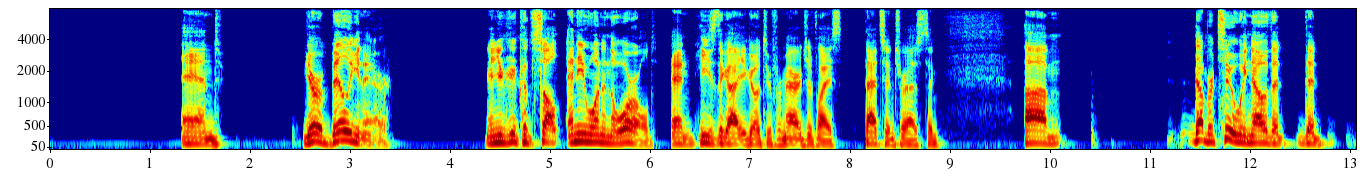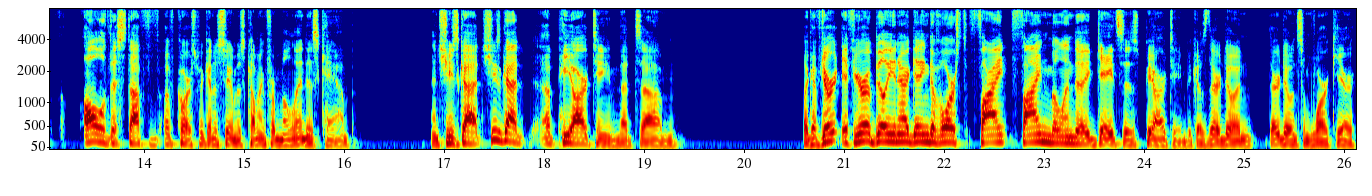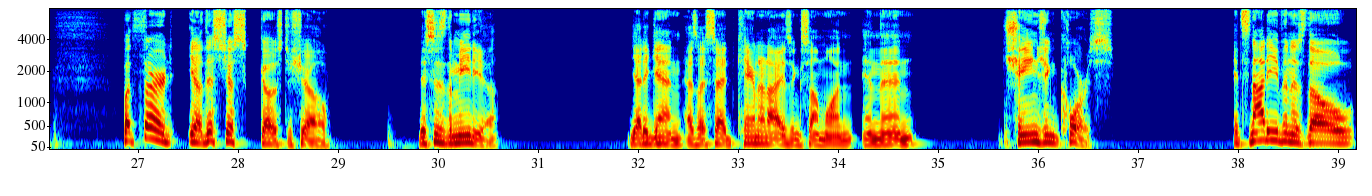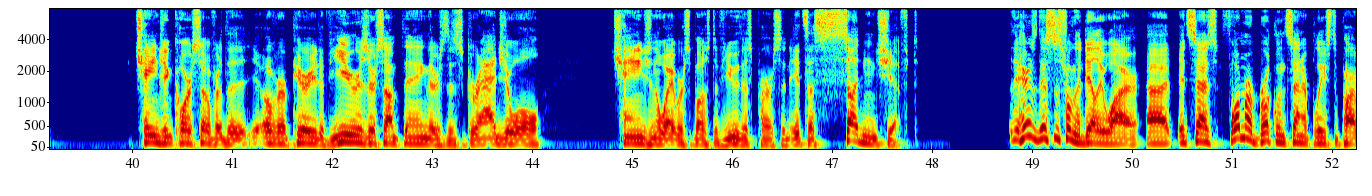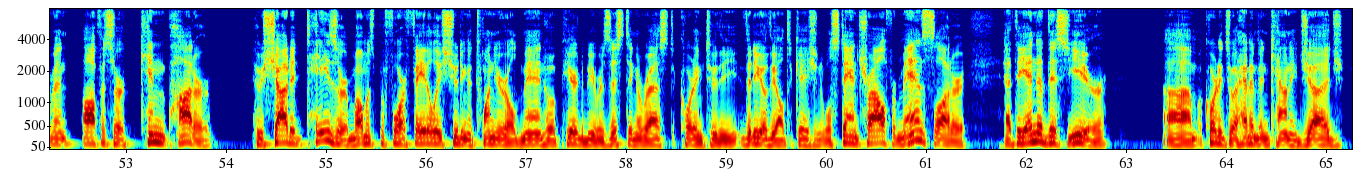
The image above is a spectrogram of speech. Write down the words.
and you're a billionaire, and you could consult anyone in the world, and he's the guy you go to for marriage advice. That's interesting. Um, number two, we know that that all of this stuff, of course, we can assume is coming from Melinda's camp and she's got she's got a PR team that um, like if you're if you're a billionaire getting divorced, find find Melinda Gates's PR team because they're doing they're doing some work here. But third, you know, this just goes to show this is the media. Yet again, as I said, canonizing someone and then changing course. It's not even as though changing course over the over a period of years or something. There's this gradual change in the way we're supposed to view this person. It's a sudden shift. Here's this is from the Daily Wire. Uh, it says former Brooklyn Center Police Department officer Kim Potter, who shouted "taser" moments before fatally shooting a 20-year-old man who appeared to be resisting arrest, according to the video of the altercation, will stand trial for manslaughter at the end of this year, um, according to a Hennepin County judge.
